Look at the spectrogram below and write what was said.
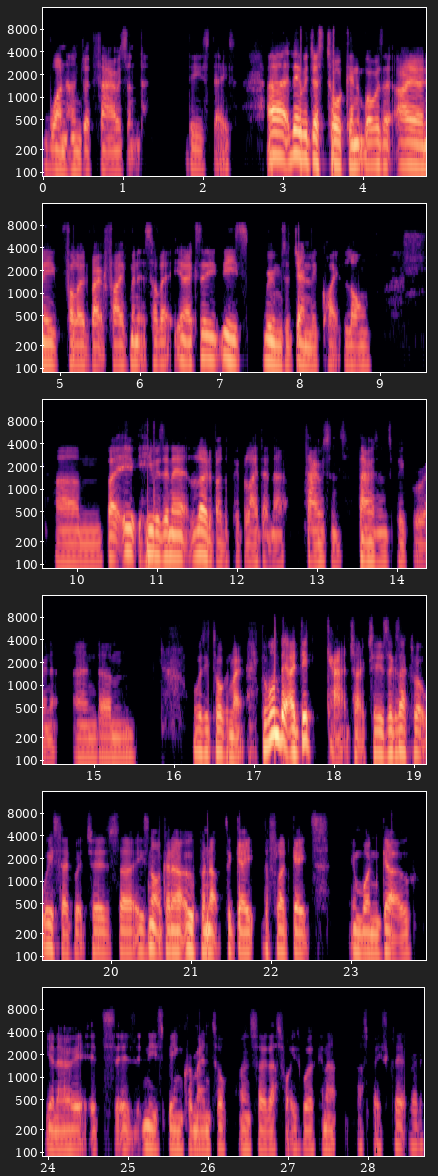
100000 these days uh, they were just talking what was it i only followed about five minutes of it you know because these rooms are generally quite long um, but he, he, was in. A load of other people. I don't know. Thousands, thousands of people were in it. And um, what was he talking about? The one bit I did catch actually is exactly what we said, which is uh, he's not going to open up the gate, the floodgates in one go. You know, it, it's it needs to be incremental, and so that's what he's working at. That's basically it, really.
